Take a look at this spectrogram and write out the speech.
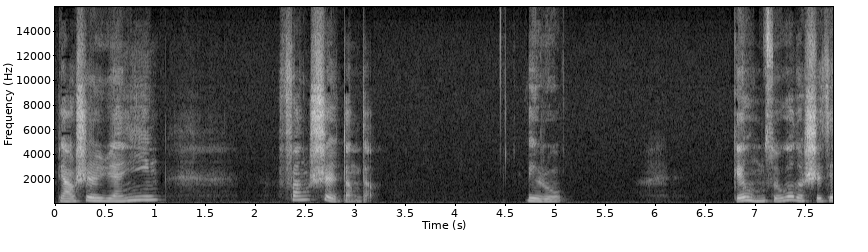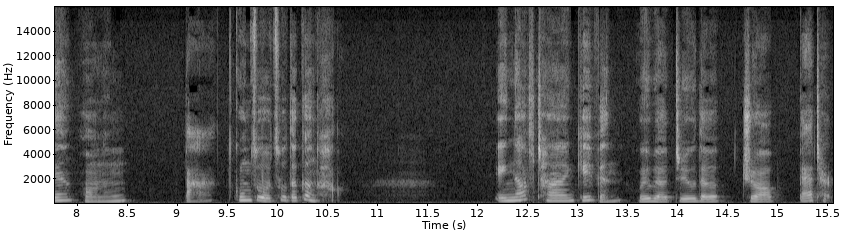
表示原因、方式等等。例如，给我们足够的时间，我们能把工作做得更好。Enough time given, we will do the job better。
